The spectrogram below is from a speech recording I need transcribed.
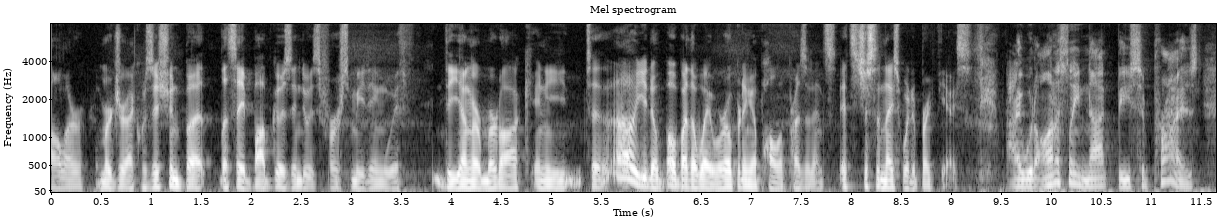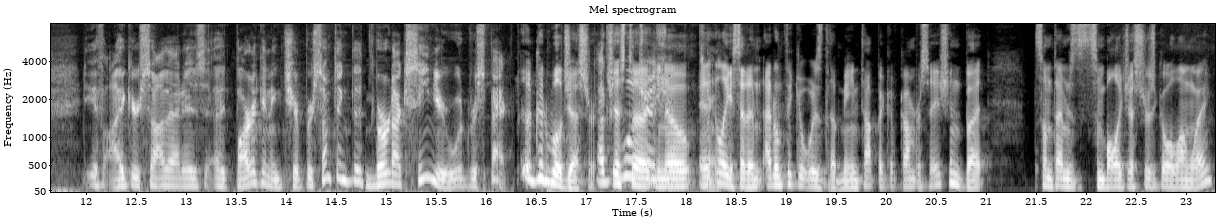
merger acquisition. But let's say Bob goes into his first meeting with the younger Murdoch and he says, Oh, you know, oh, by the way, we're opening up Hall of Presidents. It's just a nice way to break the ice. I would honestly not be surprised if Iger saw that as a bargaining chip or something that Murdoch Sr. would respect. A goodwill gesture. A just, goodwill uh, gesture. you know, and like I said, I don't think it was the main topic of conversation, but sometimes symbolic gestures go a long way.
